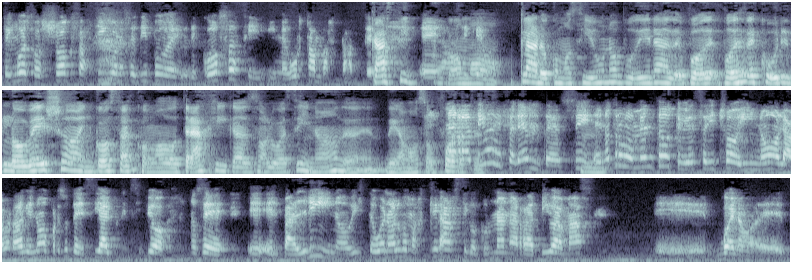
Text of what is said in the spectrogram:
tengo esos shocks así con ese tipo de, cosas y, me gustan bastante. Casi eh, como, claro, como si uno pudiera, de, podés descubrir lo bello en cosas como trágicas o algo así, ¿no? digamos, o fuertes. Narrativas diferentes, sí. Mm. En otro momento te hubiese dicho, y no, la verdad que no, por eso te decía al principio, no sé, eh, El Padrino, ¿viste? Bueno, algo más clásico, con una narrativa más eh, bueno, eh,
